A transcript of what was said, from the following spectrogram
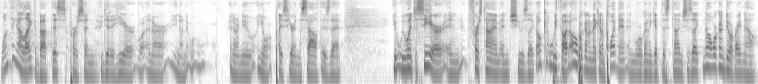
One thing I liked about this person who did it here in our, you know, in our new, you know, place here in the South is that we went to see her and the first time and she was like, okay, we thought, oh, we're going to make an appointment and we're going to get this done. She's like, no, we're going to do it right now.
